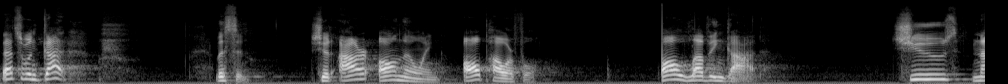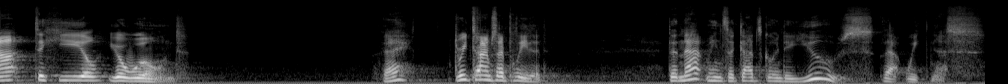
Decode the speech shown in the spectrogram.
that's when God. Listen, should our all knowing, all powerful, all loving God choose not to heal your wound? Okay? Three times I pleaded. Then that means that God's going to use that weakness,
